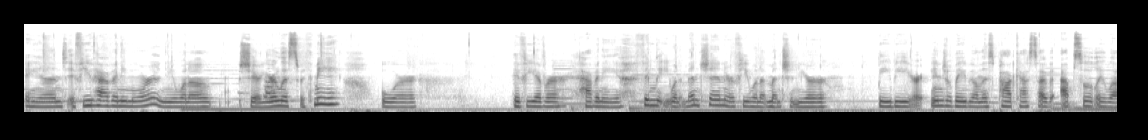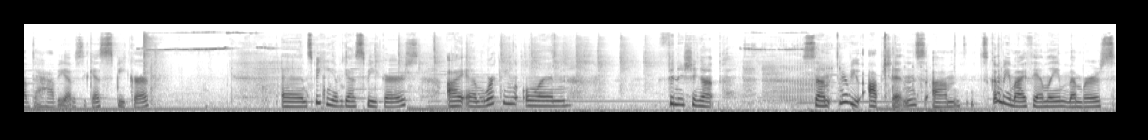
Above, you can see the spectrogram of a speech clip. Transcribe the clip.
and if you have any more and you want to share your list with me, or if you ever have anything that you want to mention, or if you want to mention your baby or angel baby on this podcast, I'd absolutely love to have you as a guest speaker. And speaking of guest speakers, I am working on finishing up some interview options. Um, it's going to be my family members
